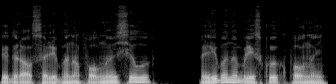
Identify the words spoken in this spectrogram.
и дрался либо на полную силу, либо на близкую к полной.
